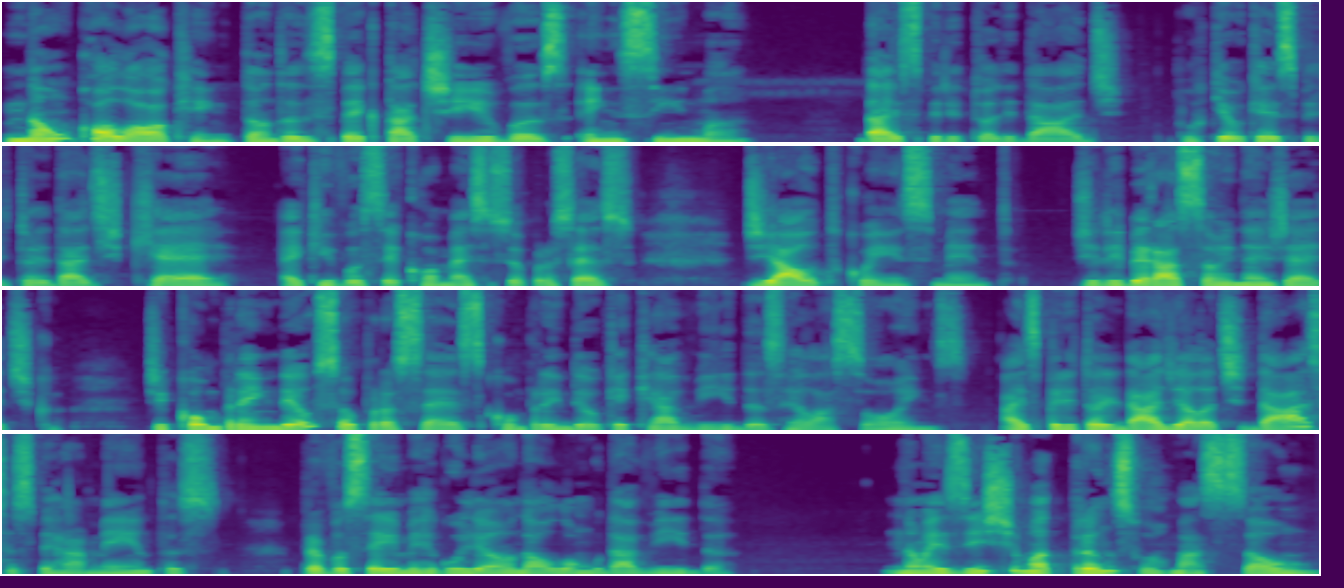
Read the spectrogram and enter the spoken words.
Não coloquem tantas expectativas em cima da espiritualidade, porque o que a espiritualidade quer é que você comece o seu processo de autoconhecimento, de liberação energética, de compreender o seu processo, compreender o que é a vida, as relações. A espiritualidade ela te dá essas ferramentas para você ir mergulhando ao longo da vida. Não existe uma transformação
